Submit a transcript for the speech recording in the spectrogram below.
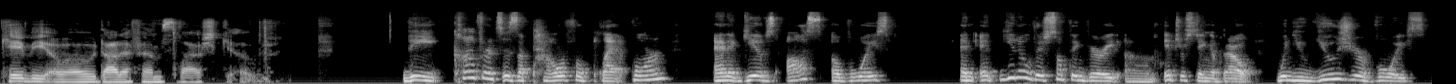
kboo.fm slash give. The conference is a powerful platform and it gives us a voice. And, and you know, there's something very um, interesting about when you use your voice.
